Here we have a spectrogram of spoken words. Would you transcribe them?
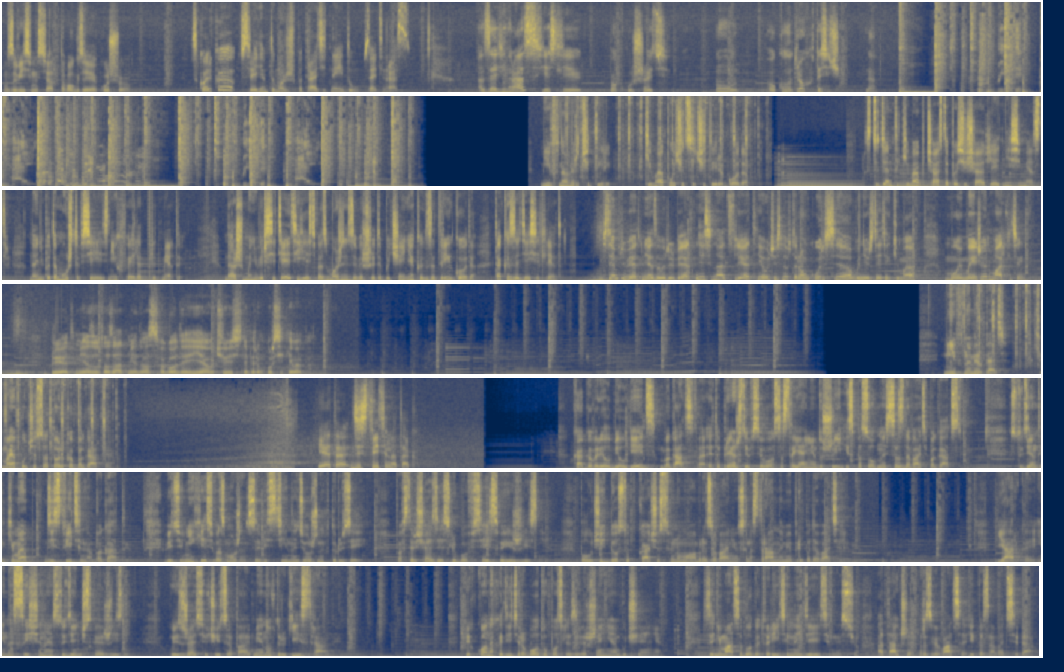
В зависимости от того, где я кушаю. Сколько в среднем ты можешь потратить на еду за один раз? За один раз, если покушать, ну, около трех тысяч, да. Миф номер четыре. В КИМЭП учатся 4 года. Студенты КИМЭП часто посещают летние семестры, но не потому, что все из них фейлят предметы. В нашем университете есть возможность завершить обучение как за 3 года, так и за 10 лет. Всем привет, меня зовут Жибек, мне 17 лет, я учусь на втором курсе в университете КИМЭП, мой мейджор – маркетинг. Привет, меня зовут Азат, мне 22 года, и я учусь на первом курсе КИМЭПа. Миф номер пять. В КИМЭП учатся только богатые. И это действительно так. Как говорил Билл Гейтс, богатство – это прежде всего состояние души и способность создавать богатство. Студенты КИМЭП действительно богаты, ведь у них есть возможность завести надежных друзей, повстречать здесь любовь всей своей жизни, получить доступ к качественному образованию с иностранными преподавателями. Яркая и насыщенная студенческая жизнь, уезжать учиться по обмену в другие страны. Легко находить работу после завершения обучения – заниматься благотворительной деятельностью, а также развиваться и познавать себя.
